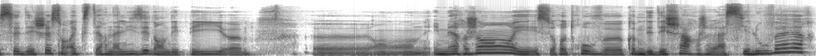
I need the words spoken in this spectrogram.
ces déchets sont externalisés dans des pays en, émergents et, et, se retrouvent comme des décharges à ciel ouvert.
